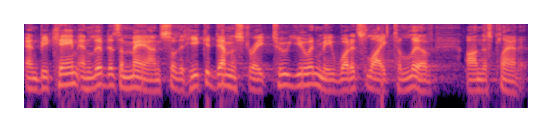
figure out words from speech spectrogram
and became and lived as a man so that he could demonstrate to you and me what it's like to live on this planet.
